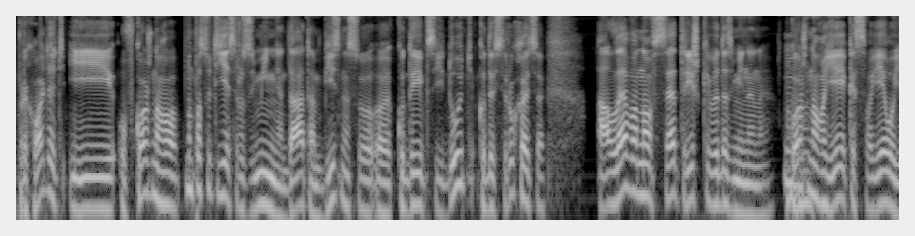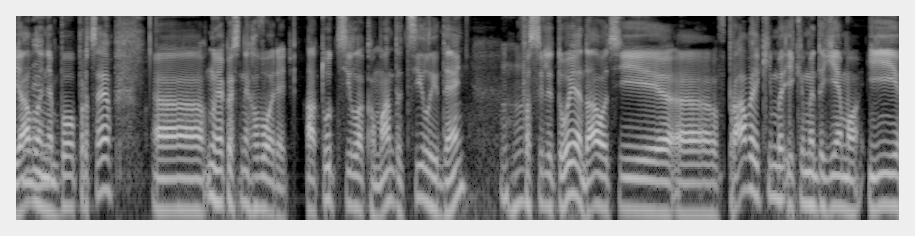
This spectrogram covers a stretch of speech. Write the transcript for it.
приходять, і у в кожного, ну, по суті, є розуміння да, там, бізнесу, е, куди всі йдуть, куди всі рухаються. Але воно все трішки видозмінене. У кожного є якесь своє уявлення, бо про це е, ну, якось не говорять. А тут ціла команда цілий день фасилітує да, оці е, вправи, які ми, які ми даємо, і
